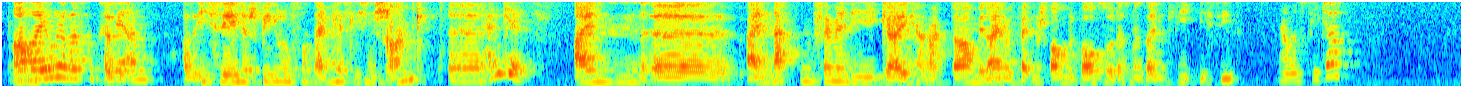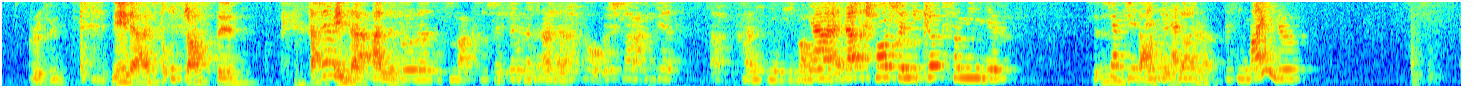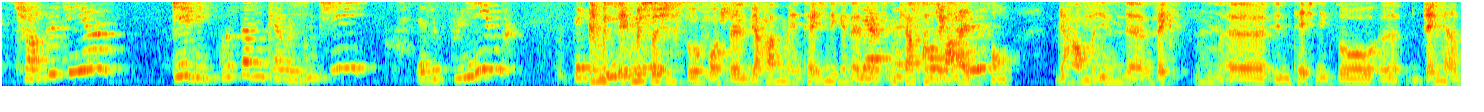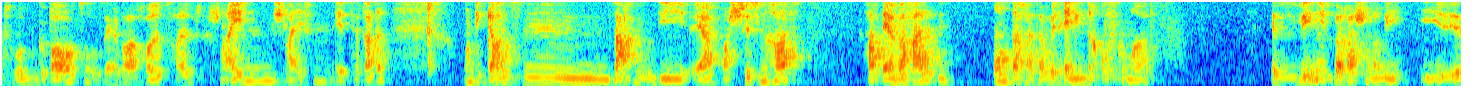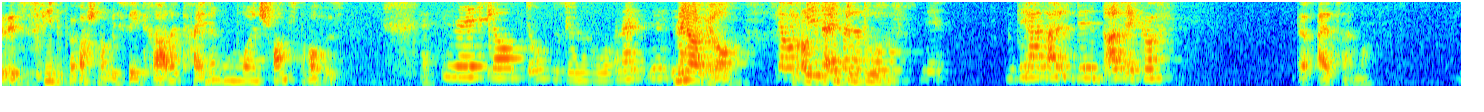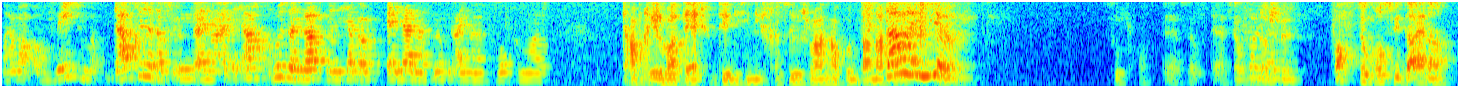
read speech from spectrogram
Braver Ah. Junge, was guckst Also- du dir an? Also ich sehe in der Spiegelung von deinem hässlichen Schrank äh, Danke. einen, äh, einen nackten Family Guy Charakter mit einem fetten Schwabbelbauch, so dass man seinen Glied nicht sieht. Name ist Peter. Griffin. Nee, der heißt doch. Justin. Das Stimmt, ändert alles. Nur, dass es Maxus Das ändert alles. vorgeschlagen wird. Dafür kann ich nämlich überhaupt Ja, nicht. darf ich vorstellen, die Klotzfamilie. Das ist nicht Daniel endlich sein. eine. Das sind meine. Das Trumpeltier. G wie Gustav in Klammern Gucci. Der Supreme. Der Ihr müsst, ihr müsst euch das so vorstellen, wir haben in Technik in der Der- sechsten das Klasse Jack? Halsmaul. Wir haben in der sechsten äh, in Technik so äh, einen Jenga-Turm gebaut, so selber Holz halt schneiden, schleifen etc. Und die ganzen Sachen, die er verschissen hat, hat er behalten. Und da hat er mit Enning drauf gemalt. Es ist wenig überraschend, aber ich, es ist viel überraschend, aber ich sehe gerade keinen, wo ein Schwanz drauf ist. Nee, ich glaube, da unten ist einer drauf. Nein, nein. Ja, genau. Ich glaube, Genau, auf dem da ist du- drauf. Nee. Der hat alle, die sind alle lecker. Der hat Alzheimer. Warte mal, auf welchem? Gabriel hat auf irgendeiner. Ach, Grüße an Gabriel. Ich habe äh, der hat auf irgendeiner drauf gemalt. Gabriel war der Typ, den ich in die Fresse geschlagen habe und danach. Da, hier. Ja. Super, der ist ja, der ist ja Voll wunderschön. Fast so groß wie deiner.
